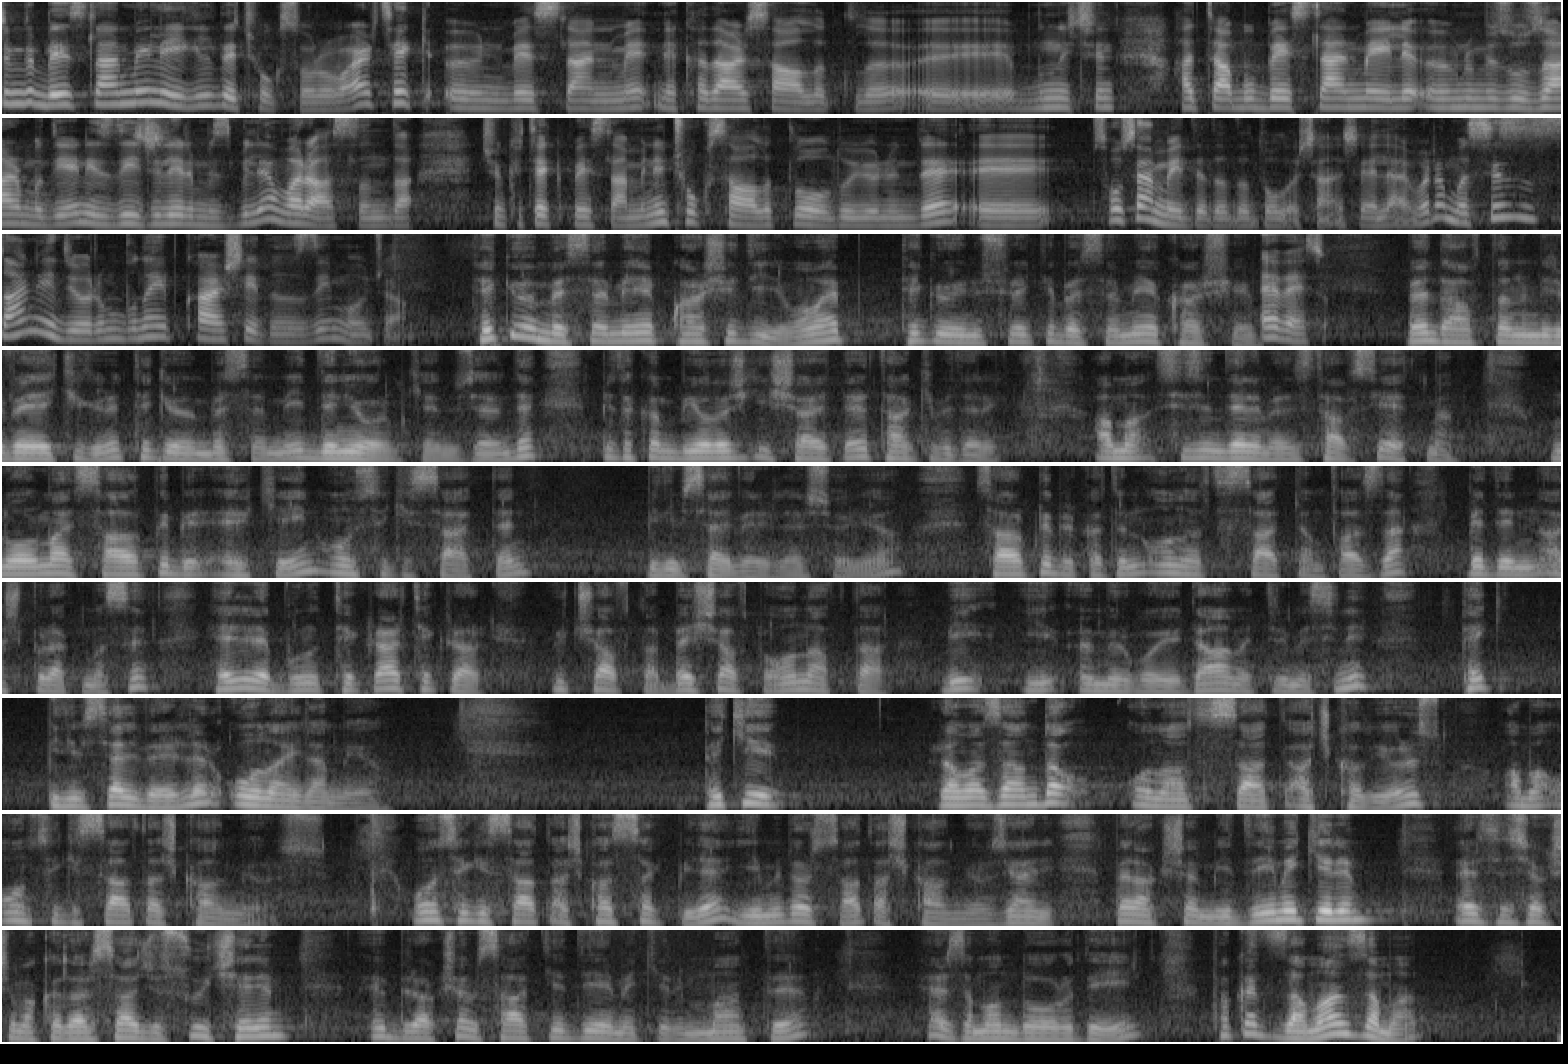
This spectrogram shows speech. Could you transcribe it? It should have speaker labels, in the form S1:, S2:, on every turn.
S1: Şimdi beslenme ile ilgili de çok soru var. Tek öğün beslenme ne kadar sağlıklı? Ee, bunun için hatta bu beslenmeyle ömrümüz uzar mı diyen izleyicilerimiz bile var aslında. Çünkü tek beslenmenin çok sağlıklı olduğu yönünde e, sosyal medyada da dolaşan şeyler var. Ama siz zannediyorum buna hep karşıydınız değil mi hocam?
S2: Tek öğün beslenmeye hep karşı değilim ama hep tek öğünü sürekli beslenmeye karşıyım.
S1: Evet.
S2: Ben de haftanın bir veya iki günü tek öğün beslenmeyi deniyorum kendi üzerimde. Bir takım biyolojik işaretleri takip ederek. Ama sizin denemenizi tavsiye etmem. Normal sağlıklı bir erkeğin 18 saatten bilimsel veriler söylüyor. Sağlıklı bir kadının 16 saatten fazla bedenini aç bırakması, hele hele bunu tekrar tekrar 3 hafta, 5 hafta, 10 hafta bir ömür boyu devam ettirmesini pek bilimsel veriler onaylamıyor. Peki Ramazan'da 16 saat aç kalıyoruz ama 18 saat aç kalmıyoruz. 18 saat aç kalsak bile 24 saat aç kalmıyoruz. Yani ben akşam 7'de yemek yerim, ertesi akşama kadar sadece su içerim, bir akşam saat 7'de yemek yerim mantığı her zaman doğru değil. Fakat zaman zaman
